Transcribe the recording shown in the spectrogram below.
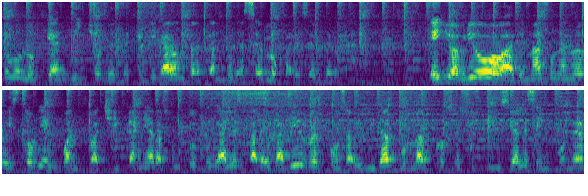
todo lo que han dicho desde que llegaron tratando de hacerlo parecer verdad. Ello abrió además una nueva historia en cuanto a chicanear asuntos legales para evadir responsabilidad, burlar procesos judiciales e imponer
